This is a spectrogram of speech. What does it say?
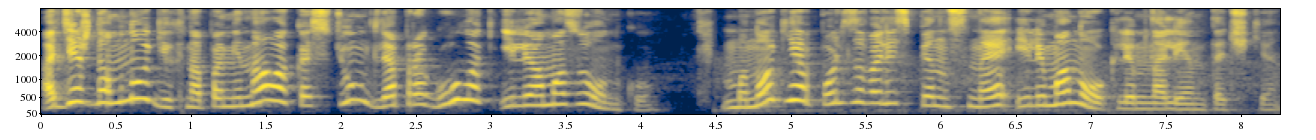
Одежда многих напоминала костюм для прогулок или амазонку. Многие пользовались пенсне или моноклем на ленточке.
